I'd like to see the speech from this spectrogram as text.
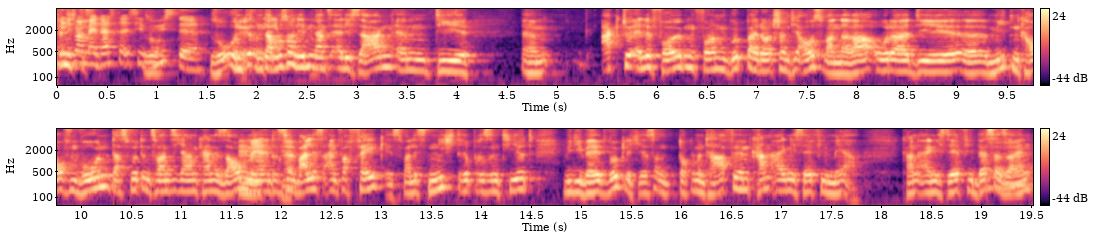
finde nicht ich mal das- mehr das, da ist die so. Wüste. So, und, und da muss man eben ganz ehrlich sagen, ähm, die ähm, aktuelle Folgen von Goodbye Deutschland, die Auswanderer oder die äh, Mieten, Kaufen, Wohnen, das wird in 20 Jahren keine Sau mehr interessieren, ja. weil es einfach fake ist, weil es nicht repräsentiert, wie die Welt wirklich ist. Und Dokumentarfilm kann eigentlich sehr viel mehr. Kann eigentlich sehr viel besser sein.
